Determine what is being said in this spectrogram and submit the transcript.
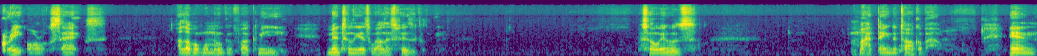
great oral sex. I love a woman who can fuck me mentally as well as physically. So it was my thing to talk about. And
